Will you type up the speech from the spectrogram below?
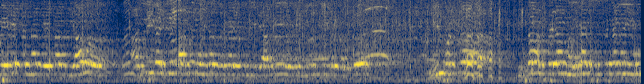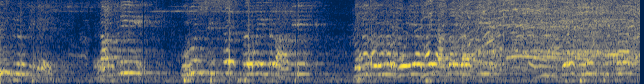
पेढे त्यांना देतात यावं अशी काहीतरी उद्या सकाळी तुम्ही द्यावी. विनंती करतो. मी फक्त इथं असलेल्या महिला शिक्षकांना एवढीच विनंती करेन. रात्री पुरुष शिक्षक सर्व इथं राहतील. ज्यांना कोणाला गोळी असेल आजारी असतील ते पुरुष शिक्षक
